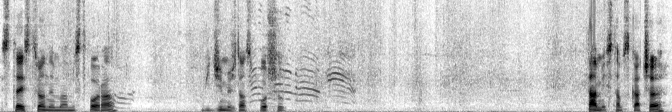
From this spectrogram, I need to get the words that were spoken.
Z tej strony mamy stwora. Widzimy, że tam spłoszył. Tam jest, tam skacze.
